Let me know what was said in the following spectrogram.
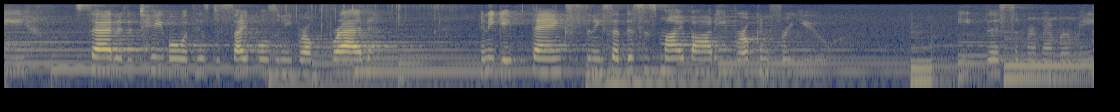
he sat at a table with his disciples and he broke bread and he gave thanks and he said, This is my body broken for you. Eat this and remember me.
